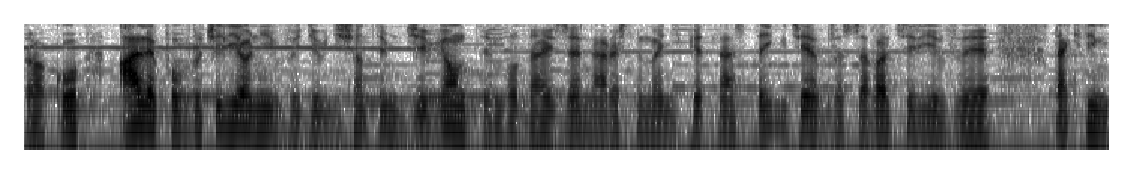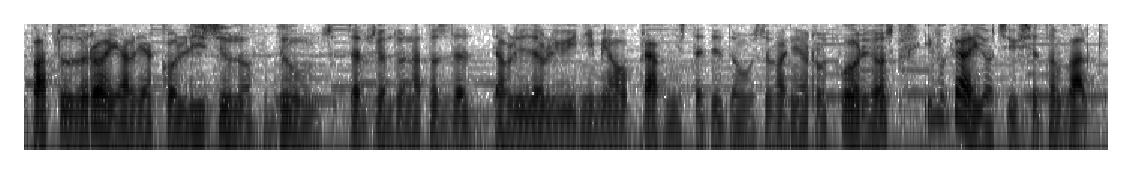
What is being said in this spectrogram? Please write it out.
roku, ale powrócili oni w 99 bodajże na WrestleMania 15, gdzie zawalczyli w Team Battle Royale jako Legion of Doom, ze względu na to, że WWE nie miało praw niestety do używania Road Warriors i wygrali oczywiście tę walkę.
